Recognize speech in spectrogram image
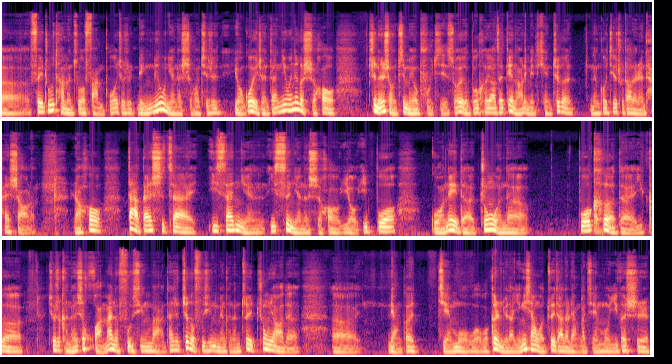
呃飞猪他们做反播，就是零六年的时候，其实有过一阵，但因为那个时候智能手机没有普及，所有的播客要在电脑里面听，这个能够接触到的人太少了。然后大概是在一三年、一四年的时候，有一波国内的中文的播客的一个。就是可能是缓慢的复兴吧，但是这个复兴里面可能最重要的，呃，两个节目，我我个人觉得影响我最大的两个节目，一个是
